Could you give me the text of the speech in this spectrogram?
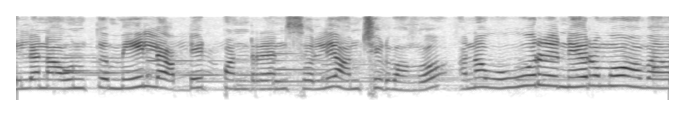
இல்லை நான் உனக்கு மெயிலில் அப்டேட் பண்ணுறேன்னு சொல்லி அனுப்பிச்சிடுவாங்க. ஆனால் ஒவ்வொரு நேரமும் அவன்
